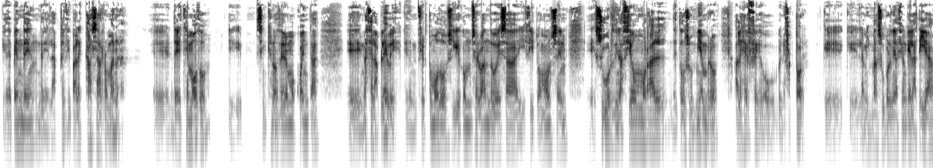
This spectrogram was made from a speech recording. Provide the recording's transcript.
que dependen de las principales casas romanas. Eh, de este modo, y sin que nos demos cuenta, eh, nace la plebe, que en cierto modo sigue conservando esa, y cito a Monsen, eh, subordinación moral de todos sus miembros al jefe o benefactor, que, que la misma subordinación que la tía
